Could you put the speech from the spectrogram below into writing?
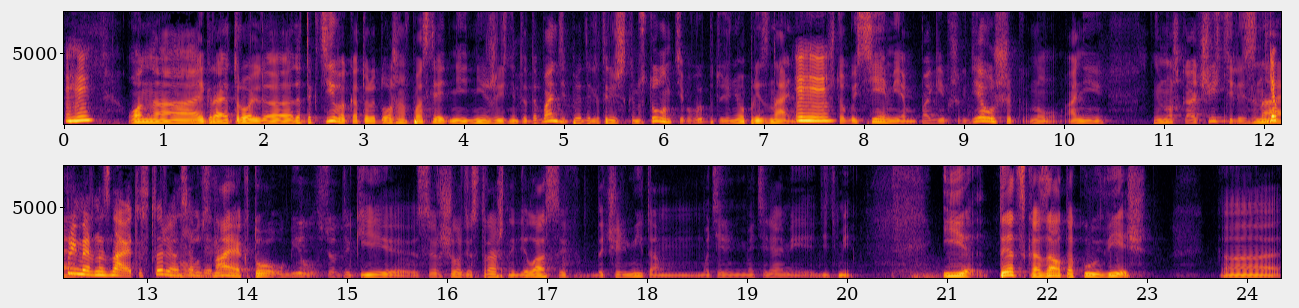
Мгм. Он а, играет роль э, детектива, который должен в последние дни жизни Теда Банди перед электрическим стулом, типа, выпытать у него признание, Мгм. чтобы семьям погибших девушек, ну, они немножко очистились, зная... Я примерно знаю эту историю, на Ну, самом вот деле. зная, кто убил все-таки, совершил эти страшные дела с их дочерьми, там, матери- матерями, детьми. И Тед сказал такую вещь. А,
